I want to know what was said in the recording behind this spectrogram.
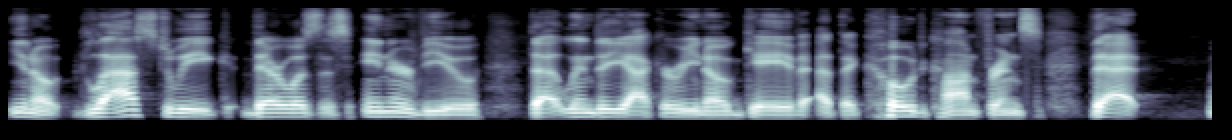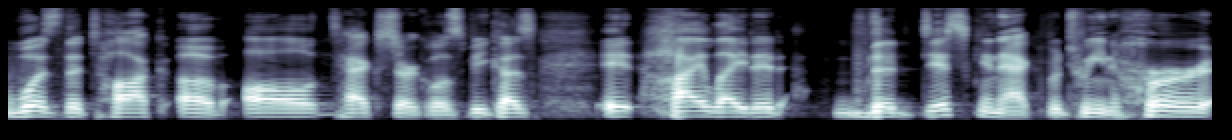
you know, last week there was this interview that Linda Yaccarino gave at the Code Conference that was the talk of all tech circles because it highlighted the disconnect between her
